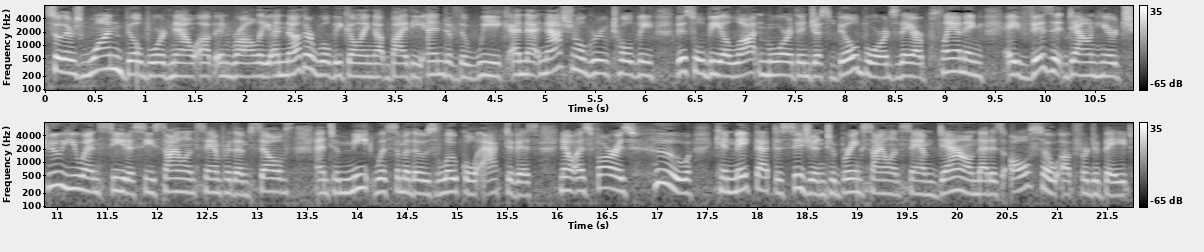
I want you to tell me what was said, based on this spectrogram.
So there's one billboard now up in Raleigh. Another will be going up by the end of the week. And that national group told me this will be a lot more than just billboards. They are planning a visit down here to UNC to see Silent Sam for themselves and to meet with some of those local activists. Now, as far as who can make that decision to bring Silent Sam down, that is also up for debate.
